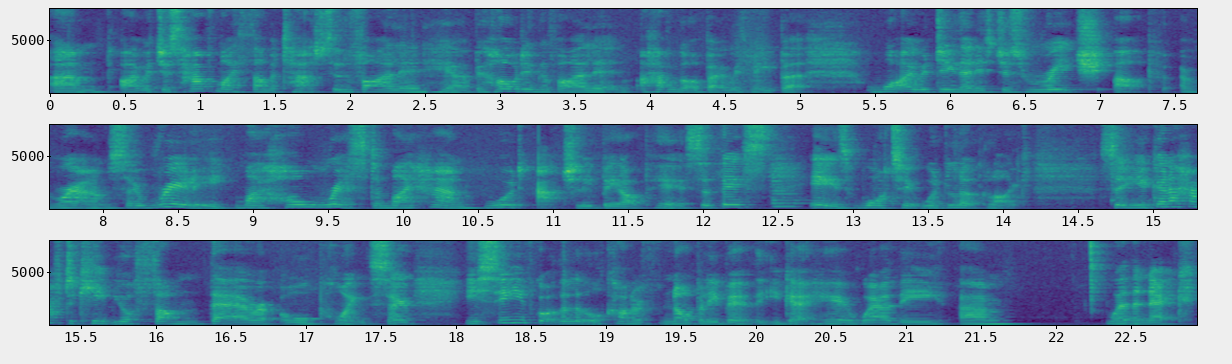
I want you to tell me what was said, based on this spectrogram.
um, I would just have my thumb attached to the violin here, I'd be holding the violin. I haven't got a bow with me, but what I would do then is just reach up around. So really, my whole wrist and my hand would actually be up here. So this is what it would look like. So you're going to have to keep your thumb there at all points. So you see you've got the little kind of knobbly bit that you get here where the um, where the neck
